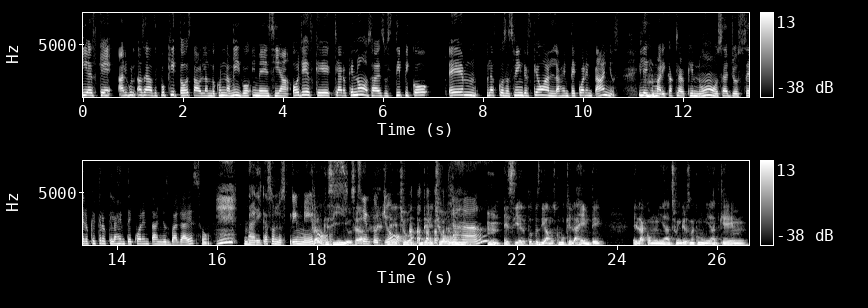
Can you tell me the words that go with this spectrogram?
Y es que, algún, o sea, hace poquito estaba hablando con un amigo y me decía, oye, es que claro que no, o sea, eso es típico, em, las cosas swingers que van la gente de 40 años. Y le dije, Marica, claro que no, o sea, yo cero que creo que la gente de 40 años vaya a eso. Marica, son los primeros. Claro que sí, o sea, Siento yo. de hecho, de hecho Ajá. es cierto, pues digamos como que la gente, en la comunidad swinger es una comunidad que, mm,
